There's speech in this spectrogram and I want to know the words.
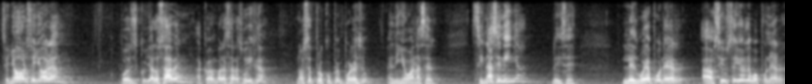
Señor, señora, pues ya lo saben, acaba de embarazar a su hija. No se preocupen por eso, el niño va a nacer. Si nace niña, le dice, les voy a poner, así un señor le voy a poner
